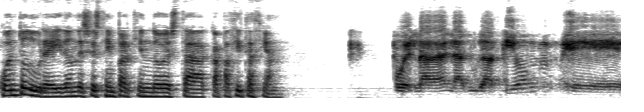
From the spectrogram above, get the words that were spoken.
¿Cuánto dura y dónde se está impartiendo esta capacitación? Pues la, duración, eh,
